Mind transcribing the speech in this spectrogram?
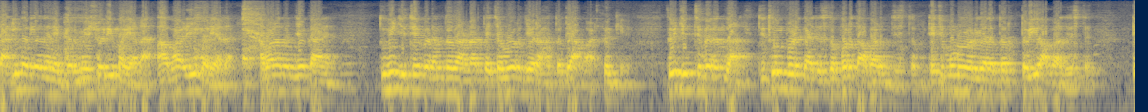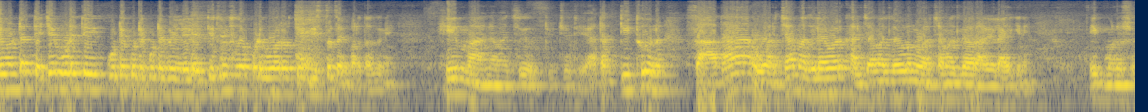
काही मर्यादा नाही. परमेश्वरी मर्यादा आभाळी मर्यादा. आभाळ म्हणजे काय? तुम्ही जिथेपर्यंत जाणार त्याच्यावर जे राहतं ते आभाळ. ओके की तुम्ही जिथेपर्यंत जाल तिथून पुढे काय दिसतं? परत आभाळ दिसतं. त्याच्या पुढे वर गेलं तर तरी आभाळ दिसतं. ते म्हणतात त्याच्या पुढे ते कुठे कुठे कुठे गेलेले तिथून सुद्धा पुढे वर ते दिसतच आहे परत अजूनही. हे मानवाची उच्च ध्येय आता तिथून साधा वरच्या मजल्यावर खालच्या मजल्यावरून वरच्या मजल्यावर आलेला आहे की नाही? एक मनुष्य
